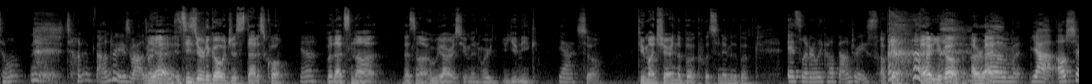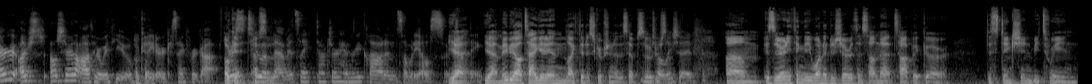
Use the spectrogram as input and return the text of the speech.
don't don't have boundaries about Well, yeah, it's easier to go with just status quo, yeah, but that's not that's not who we are as human. We're unique. yeah. So, do you mind sharing the book? What's the name of the book? It's literally called Boundaries. Okay, there you go. All right. Um, yeah, I'll share. I'll, sh- I'll share the author with you Okay. later because I forgot. Okay, There's two absolutely. of them. It's like Dr. Henry Cloud and somebody else or yeah, something. yeah. Maybe I'll tag it in like the description of this you episode or totally something. should. Um, is there anything that you wanted to share with us on that topic or distinction between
